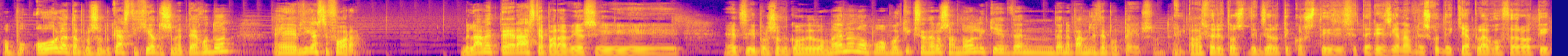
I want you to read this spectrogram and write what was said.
όπου όλα τα προσωπικά στοιχεία των συμμετέχοντων ε, βγήκαν στη φόρα. Μιλάμε τεράστια παραβίαση έτσι, προσωπικών δεδομένων, όπου από εκεί ξενερώσαν όλοι και δεν, δεν επανήλθε ποτέ Y. Εν πάση περιπτώσει, δεν ξέρω τι κοστίζει σε εταιρείες για να βρίσκονται εκεί. Απλά εγώ θεωρώ ότι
